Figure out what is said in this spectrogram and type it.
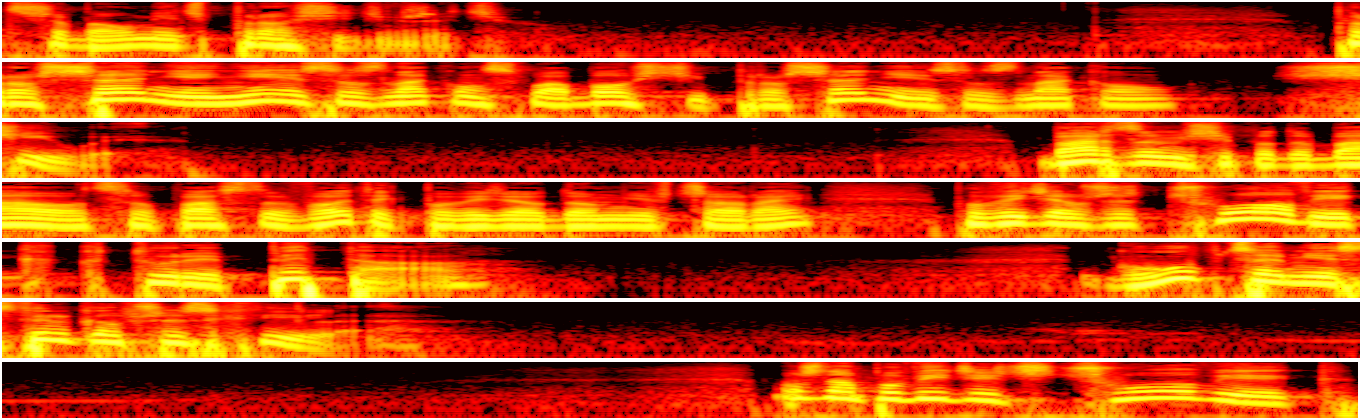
Trzeba umieć prosić w życiu. Proszenie nie jest oznaką słabości, proszenie jest oznaką siły. Bardzo mi się podobało, co pastor Wojtek powiedział do mnie wczoraj. Powiedział, że człowiek, który pyta, głupcem jest tylko przez chwilę. Można powiedzieć, człowiek,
